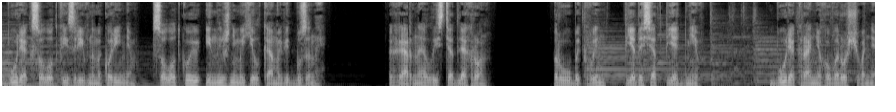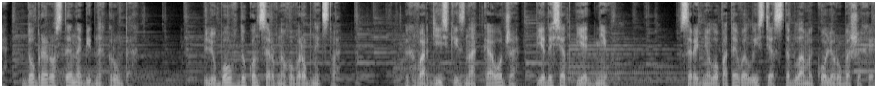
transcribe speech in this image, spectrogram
Буряк солодкий з рівними корінням, солодкою і нижніми гілками від бузини. Гарне листя для грон. Рубик вин 55 днів. Буряк раннього вирощування добре росте на бідних ґрунтах. Любов до консервного виробництва. Гвардійський знак Каоджа 55 днів. Середньолопатеве листя з стеблами кольору бешихи.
